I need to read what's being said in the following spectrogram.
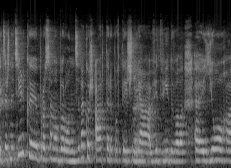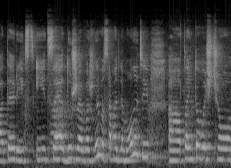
І це ж не тільки про самооборону, це також арт-терапевтичні. Я відвідувала е, йога, TRX, і це дуже важливо саме для молоді, е, в плані того, що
